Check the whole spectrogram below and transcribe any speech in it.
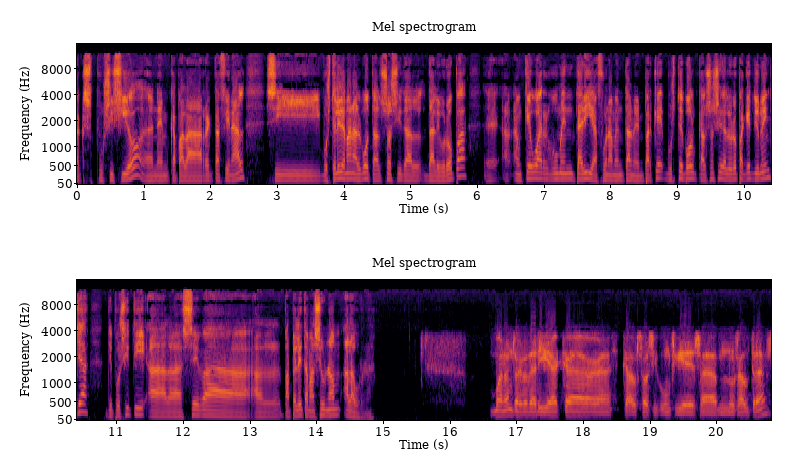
exposició. Anem cap a la recta final. Si vostè li demana el vot al soci del, de l'Europa, eh, en què ho argumentaria fonamentalment? Per què vostè vol que el soci de l'Europa aquest diumenge dipositi a la seva, el papelet amb el seu nom a l'urna? Bueno, ens agradaria que, que el soci confiés en nosaltres,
